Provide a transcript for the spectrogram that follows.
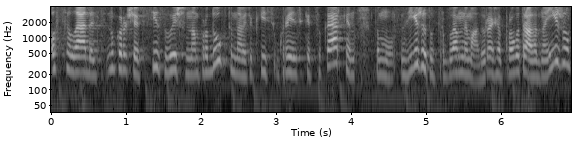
оселедець. Ну коротше, всі звичні нам продукти, навіть якісь українські цукерки. Тому з їжі тут проблем нема. До речі, про витрати на їжу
